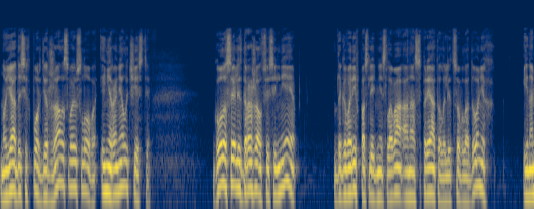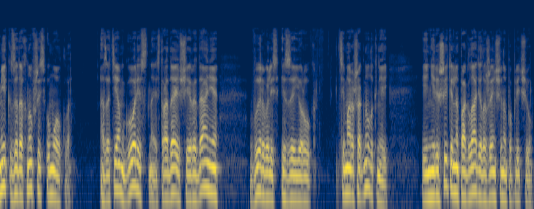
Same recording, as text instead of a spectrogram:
но я до сих пор держала свое слово и не роняла чести. Голос Элис дрожал все сильнее. Договорив последние слова, она спрятала лицо в ладонях и, на миг задохнувшись, умолкла. А затем горестные, страдающие рыдания вырвались из-за ее рук. Тимара шагнула к ней и нерешительно погладила женщину по плечу.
